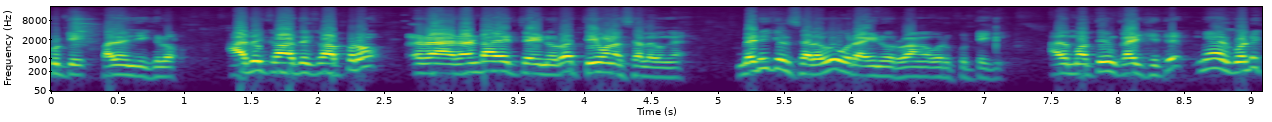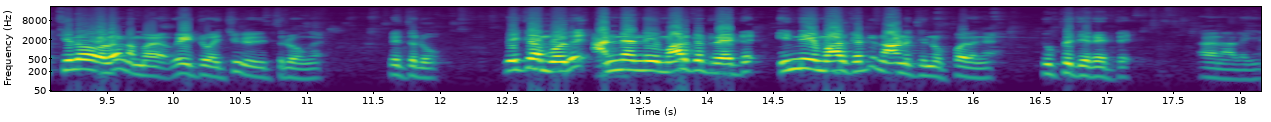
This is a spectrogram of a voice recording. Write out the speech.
குட்டி பதினஞ்சு கிலோ. அதுக்கு அதுக்கு அப்புறம் ரெ- ரெண்டாயிரத்தி ஐநூறுரூவா தீவன செலவுங்க. மெடிக்கல் செலவு ஒரு ஐநூறுரூவாங்க ஒரு குட்டிக்கு. அது மொத்தையும் கழிச்சிட்டு மேற்கொண்டு கிலோவில் நம்ம வெயிட் வச்சு விற்றுடுவோங்க விற்றுடுவோம் விற்கும் போது அன்னன்னைய மார்க்கெட் ரேட்டு இன்னைய மார்க்கெட்டு நானூற்றி முப்பதுங்க. உற்பத்தி ரேட்டு அதனாலங்க.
